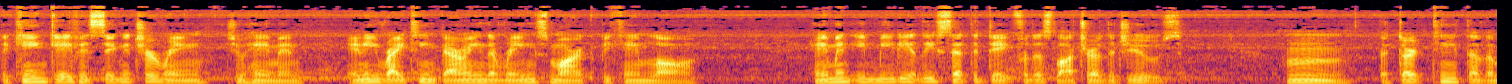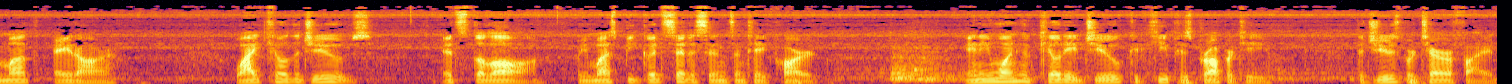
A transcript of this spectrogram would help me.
The king gave his signature ring to Haman. Any writing bearing the ring's mark became law. Haman immediately set the date for the slaughter of the Jews. Hmm, the 13th of the month Adar. Why kill the Jews? It's the law. We must be good citizens and take part. Anyone who killed a Jew could keep his property. The Jews were terrified.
